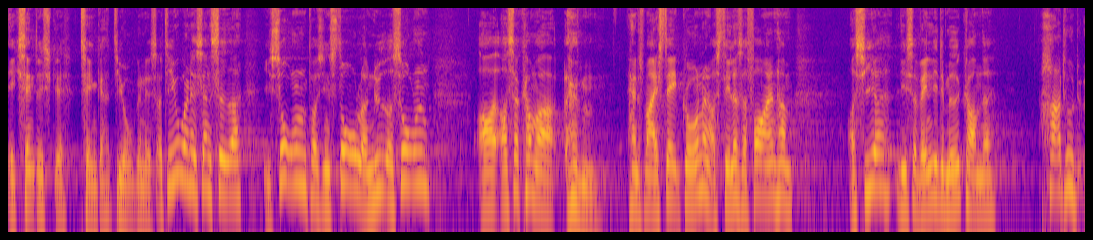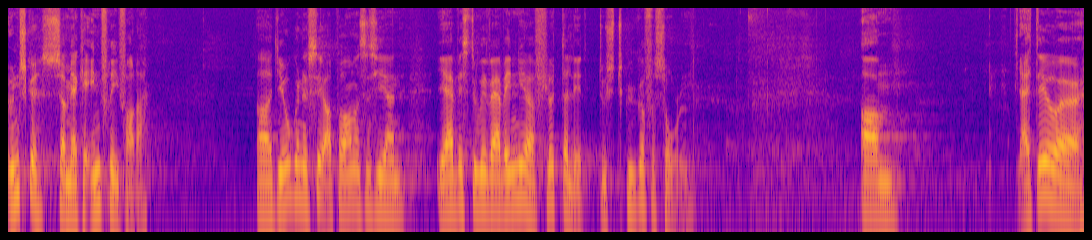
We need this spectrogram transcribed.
ekscentriske tænker Diogenes. Og Diogenes han sidder i solen på sin stol og nyder solen, og, og så kommer øh, hans majestæt gående og stiller sig foran ham og siger lige så venligt det medkommende, har du et ønske, som jeg kan indfri for dig? Og Diogenes ser op på ham, og så siger han, ja, hvis du vil være venlig og flytte dig lidt, du skygger for solen. Og ja, det er jo, øh,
